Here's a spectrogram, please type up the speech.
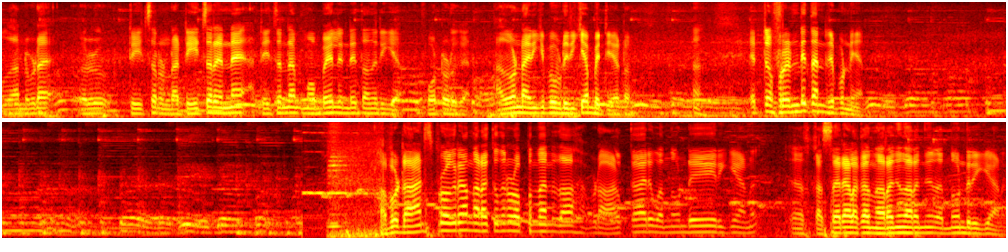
അതുകൊണ്ട് ഇവിടെ ഒരു ടീച്ചറുണ്ട്. ആ ടീച്ചർ എന്നെ ടീച്ചറിന്റെ മൊബൈൽ എന്റെ തന്നിരിക്കുക ഫോട്ടോ എടുക്കാൻ. അതുകൊണ്ടാണ് എനിക്കിപ്പോൾ ഇവിടെ ഇരിക്കാൻ പറ്റിയ കേട്ടോ. ഏറ്റവും ഫ്രണ്ടിൽ തന്നെ ഇരിപ്പുണ്ട് ഞാൻ അപ്പോൾ ഡാൻസ് പ്രോഗ്രാം നടക്കുന്നതിനോടൊപ്പം തന്നെ ഇതാ ഇവിടെ ആൾക്കാർ വന്നുകൊണ്ടേയിരിക്കുകയാണ് കസേരകളൊക്കെ നിറഞ്ഞു നിറഞ്ഞ് വന്നുകൊണ്ടിരിക്കുകയാണ്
